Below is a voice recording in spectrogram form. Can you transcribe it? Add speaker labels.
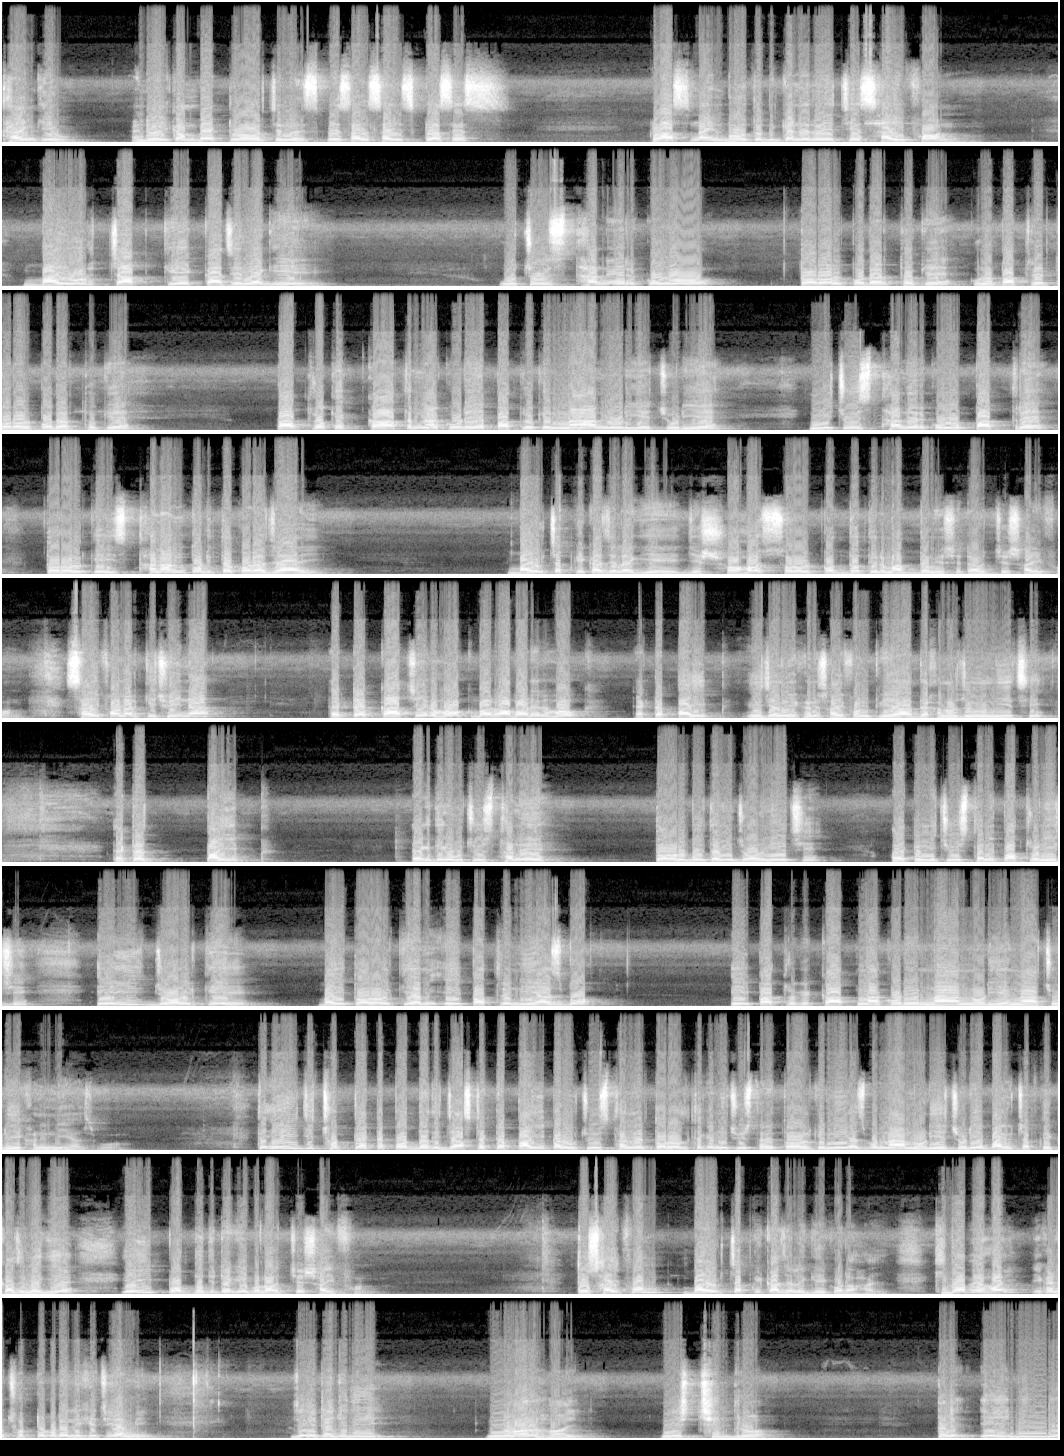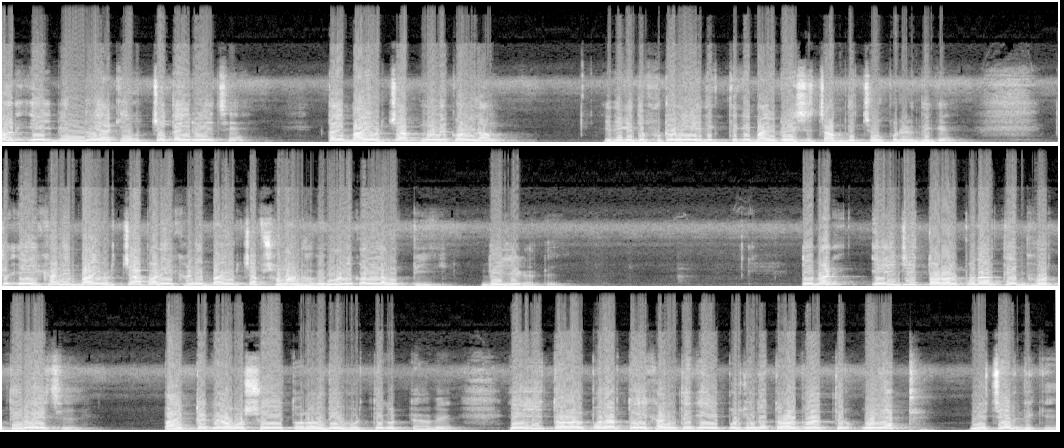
Speaker 1: Thank you and welcome back to our channel Special Science Classes. Class nine ভৌতবিজ্ঞানে রয়েছে siphon বায়ুর চাপকে কাজে লাগিয়ে উঁচু স্থানের কোনো তরল পদার্থকে, কোনো পাত্রের তরল পদার্থকে পাত্রকে কাত না করে, পাত্রকে না নড়িয়ে চড়িয়ে নিচু স্থানের কোনো পাত্রে তরলকে স্থানান্তরিত করা যায় বায়ুচাপকে কাজে লাগিয়ে যে সহজ, সরল পদ্ধতির মাধ্যমে সেটা হচ্ছে সাইফন। সাইফন আর কিছুই না, একটা কাচের হোক বা রাবারের হোক, একটা পাইপ, এই যে আমি এখানে সাইফন ক্রিয়া দেখানোর জন্য নিয়েছি। একটা পাইপ একদিকে উঁচু স্থানে তরল বলতে আমি জল নিয়েছি, আর একটা নিচু স্থানে পাত্র নিয়েছি। এই জলকে বা এই তরলকে আমি এই পাত্রে নিয়ে আসব, এই পাত্রকে কাত না করে না নড়িয়ে না চড়িয়ে এখানে নিয়ে আসব। তো এই যে ছোট্ট একটা পদ্ধতি জাস্ট একটা পাইপ আর উঁচু স্থানের তরল থেকে নিচু স্থানের তরলকে নিয়ে আসব, না নড়িয়ে চড়িয়ে বায়ুচাপকে কাজে লাগিয়ে এই পদ্ধতিটাকে বলা হচ্ছে সাইফন। তো সাইফন বায়ুর চাপকে কাজে লাগিয়ে করা হয়। কীভাবে হয়? এখানে ছোট্ট করে লিখেছি আমি যে এটা যদি নল হয়, নিশ্ছিদ্র, তাহলে এই বিন্দু আর এই বিন্দু একই উচ্চতায় রয়েছে, তাই বায়ুর চাপ মনে করলাম, এদিকে তো ফুটো নেই, এদিক থেকে বায়ুটা এসে চাপ দিচ্ছে উপরের দিকে। তো এইখানে বায়ুর চাপ আর এখানে বায়ুর চাপ সমান হবে। মনে করলাম পি দুই জায়গাতেই। এবার এই যে তরল পদার্থে ভর্তি রয়েছে, পাইপটাকে অবশ্যই এই তরল দিয়ে ভর্তি করতে হবে। এই তরল পদার্থ এখান থেকে এই পর্যন্ত তরল পদার্থের ওয়েট নিচের দিকে।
